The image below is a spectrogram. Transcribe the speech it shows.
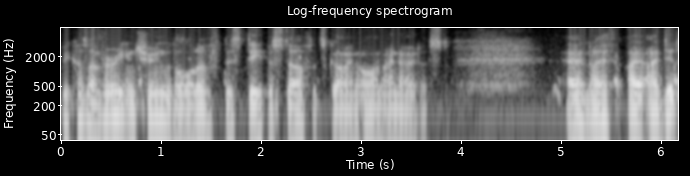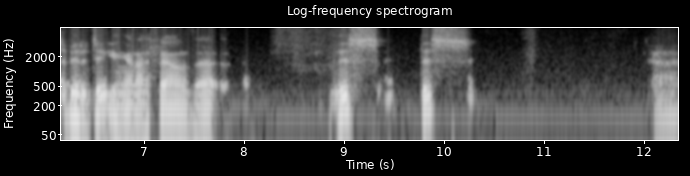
Because I'm very in tune with a lot of this deeper stuff that's going on, I noticed. And I, I, I did a bit of digging and I found that this, this, uh,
